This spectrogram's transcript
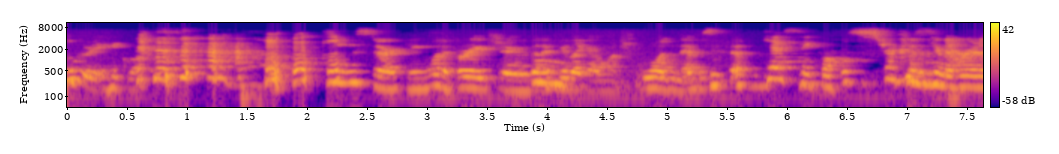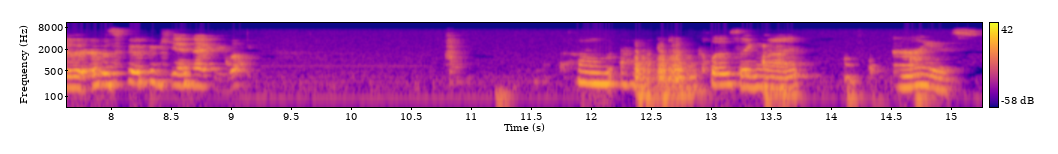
Ooh, he was. King Star King, what a great show that I feel like I watched one episode of. Yes, Hank Waffles struck There's never another episode again, I feel like. um, I'm closing my Ah, yes.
